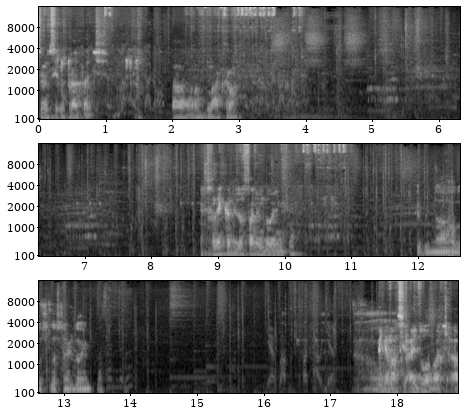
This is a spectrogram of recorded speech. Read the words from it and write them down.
Musím si upratať uh, makro. Nech sa niekedy dostanem do impu. Keby náhodou sa dostaneš do thảo dân Idem asi idlovať a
